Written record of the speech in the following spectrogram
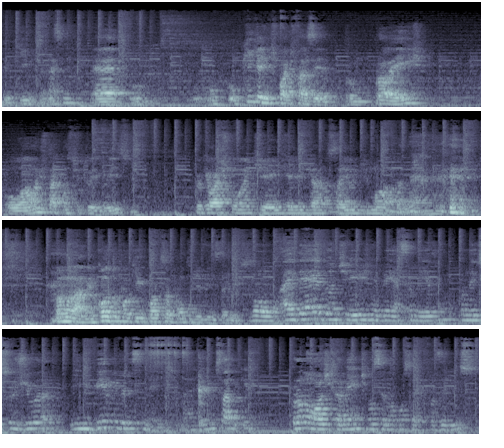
bioquímica, né? É, o, o, o que, que a gente pode fazer para um pro-age, ou aonde está constituído isso, porque eu acho que o anti-age ele já saiu de moda, né? Vamos lá, me conta um pouquinho qual é o seu ponto de vista disso. Bom, a ideia do anti-aging é bem essa mesmo. Quando ele surgiu era inibir o envelhecimento. Né? A gente sabe que cronologicamente você não consegue fazer isso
